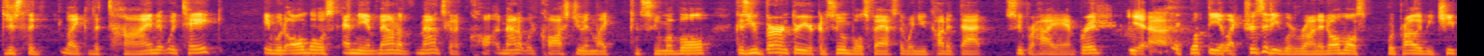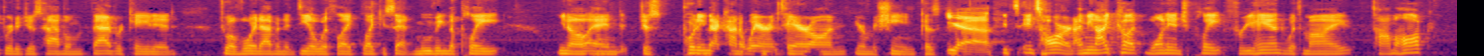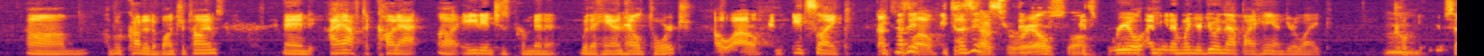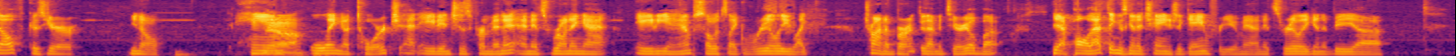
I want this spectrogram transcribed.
just the like the time it would take it would almost and the amount of amount it's going to cost amount it would cost you in like consumable because you burn through your consumables faster when you cut it that super high amperage Yeah. like what the electricity would run, it almost would probably be cheaper to just have them fabricated to avoid having to deal with like like you said, moving the plate, you know, and just putting that kind of wear and tear on your machine because Yeah. it's it's hard. I mean, I cut one inch plate freehand with my tomahawk. Um, I've cut it a bunch of times, and I have to cut at uh, eight inches per minute with a handheld torch, Oh wow. and it's like That's it doesn't slow. it doesn't That's real slow. it's real. I mean, and when you're doing that by hand, you're like Mm. cooking yourself because you're, you know, hand Yeah. pulling a torch at eight inches per minute and it's running at 80 amps. So it's like really like trying to burn through that material. But yeah, Paul, that thing is going to change the game for you, man. It's really going to be, uh,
